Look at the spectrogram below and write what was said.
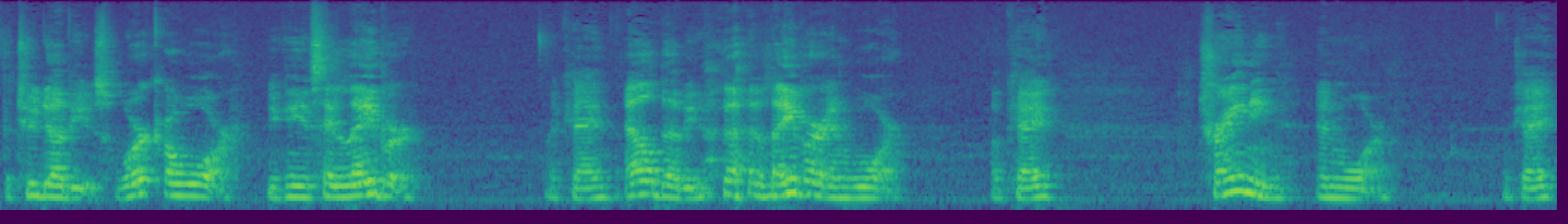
The two W's, work or war. You can even say labor. Okay, LW, labor and war. Okay, training and war. Okay,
